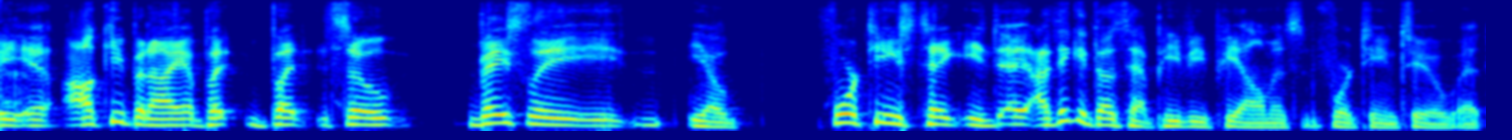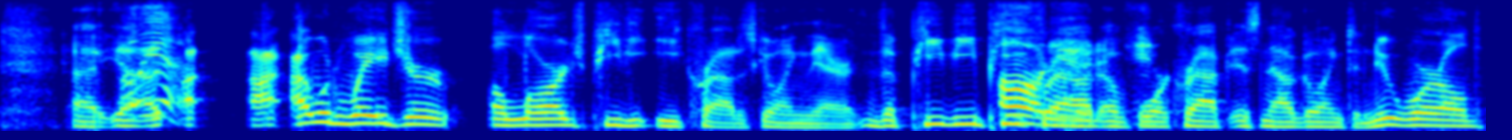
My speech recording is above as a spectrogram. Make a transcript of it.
yeah, I'll keep an eye out. But but so basically, you know, 14's take. I think it does have PvP elements in 14 too. But uh, yeah, Oh, yeah. I, I, I would wager a large PVE crowd is going there. The PvP Oh, crowd dude, of it- Warcraft is now going to New World,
